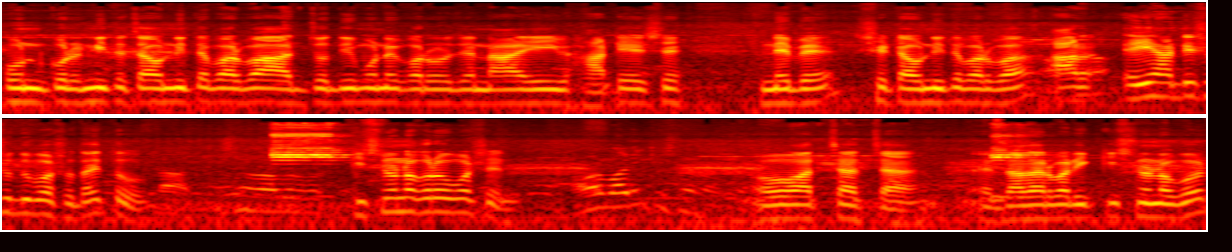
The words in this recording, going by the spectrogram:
ফোন করে নিতে চাও নিতে পারবা। আর যদি মনে করো যে না এই হাটে এসে নেবে সেটাও নিতে পারবা। আর এই হাটে শুধু বসো তাই তো? কৃষ্ণনগরেও বসেন? ও আচ্ছা আচ্ছা। দাদার বাড়ি কৃষ্ণনগর।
